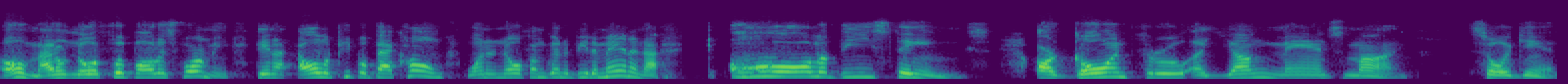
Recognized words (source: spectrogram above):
Oh, I don't know if football is for me. Then I, all the people back home want to know if I'm going to be the man or not. All of these things are going through a young man's mind. So, again,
